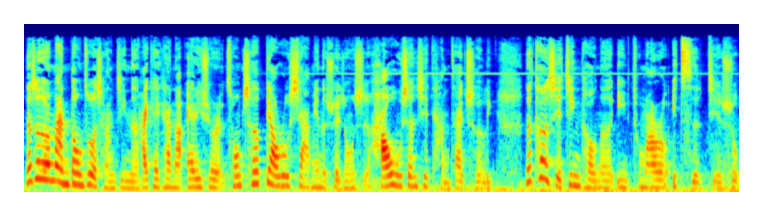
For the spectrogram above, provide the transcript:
那这段慢动作场景呢，还可以看到 Ed Sheeran 从车掉入下面的水中时，毫无生气躺在车里。那特写镜头呢，以 Tomorrow 一词结束。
